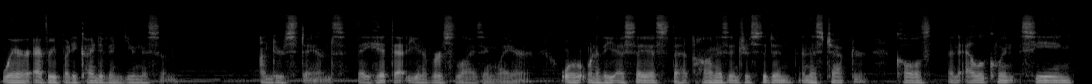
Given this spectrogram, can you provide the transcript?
where everybody kind of in unison understands. They hit that universalizing layer, or one of the essayists that Han is interested in in this chapter calls an eloquent seeing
